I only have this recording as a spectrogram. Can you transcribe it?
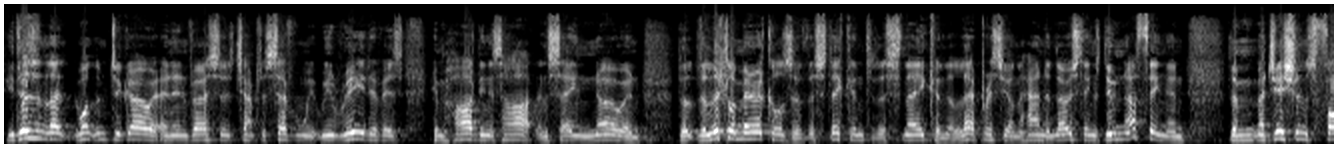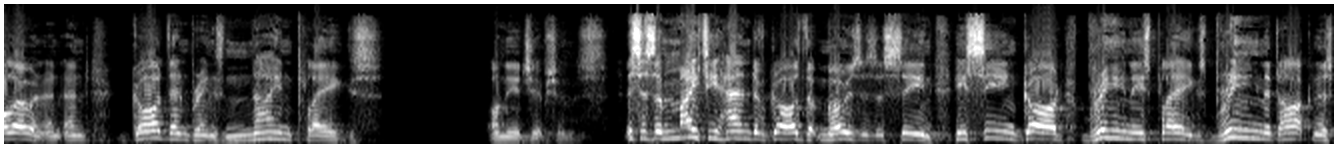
He doesn't let, want them to go. And in verses chapter 7, we, we read of his, him hardening his heart and saying no. And the, the little miracles of the stick into the snake and the leprosy on the hand and those things do nothing. And the magicians follow. And, and, and God then brings nine plagues on the Egyptians. This is the mighty hand of God that Moses has seen. He's seeing God bringing these plagues, bringing the darkness,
